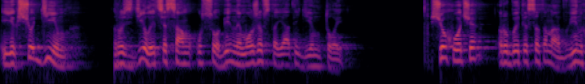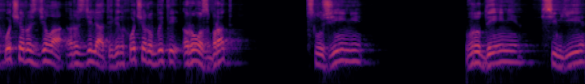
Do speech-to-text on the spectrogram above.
І якщо дім розділиться сам у собі, не може встояти дім той. Що хоче робити сатана? Він хоче розділа, розділяти, він хоче робити розбрат в служінні, в родині, в сім'ї,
